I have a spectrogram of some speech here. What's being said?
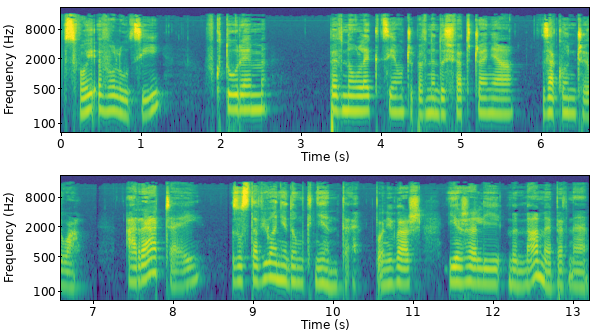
w swojej ewolucji, w którym pewną lekcję czy pewne doświadczenia zakończyła, a raczej zostawiła niedomknięte, ponieważ jeżeli my mamy pewne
